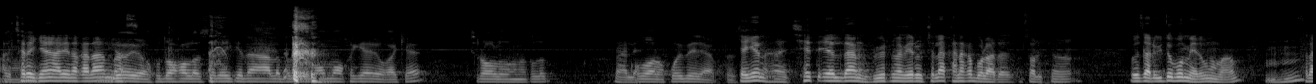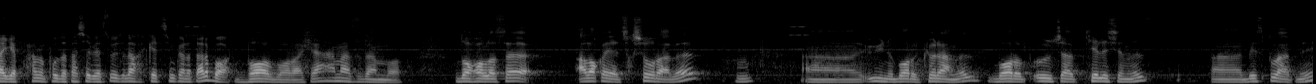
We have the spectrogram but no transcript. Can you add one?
hali chirigan haligi anaqadan emas yo'q yo'q xudo xohlasa rekadan hali bir muammo qilgan yo'q aka. Chiroyligini qilib Mayli. olib qo'yib beryapmiz keyin chet eldan buyurtma beruvchilar qanaqa bo'ladi misol uchun o'zlari uyda bo'lmaydi umuman sizlarga hamma pulni tashlab bersa o'zlari qilib ketish imkoniyatlari bor bor bor aka hammasidan bor xudo xohlasa aloqaga chiqishaveradi. Uyni borib ko'ramiz borib o'lchab kelishimiz бесплатный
